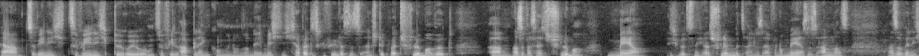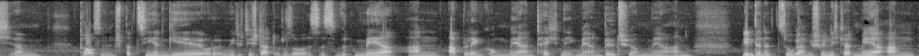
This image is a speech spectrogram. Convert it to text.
Ja, zu wenig, zu wenig Berührung, zu viel Ablenkung in unserem Leben. Ich, ich habe ja das Gefühl, dass es ein Stück weit schlimmer wird. Ähm, also was heißt schlimmer? Mehr. Ich würde es nicht als schlimm bezeichnen, es ist einfach nur mehr, es ist anders. Also wenn ich ähm, draußen spazieren gehe oder irgendwie durch die Stadt oder so, es, es wird mehr an Ablenkung, mehr an Technik, mehr an Bildschirmen, mehr an Internetzugang, Geschwindigkeit, mehr an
